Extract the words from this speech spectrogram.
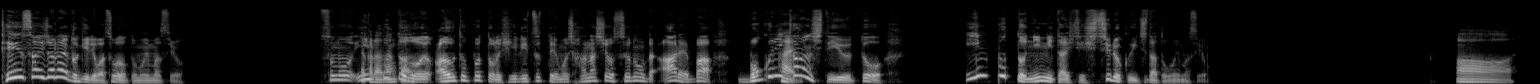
天才じゃない限りはそうだと思いますよ。そのインプットとアウトプットの比率ってもし話をするのであれば、僕に関して言うと、インプット2に対して出力1だと思いますよ。ああ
